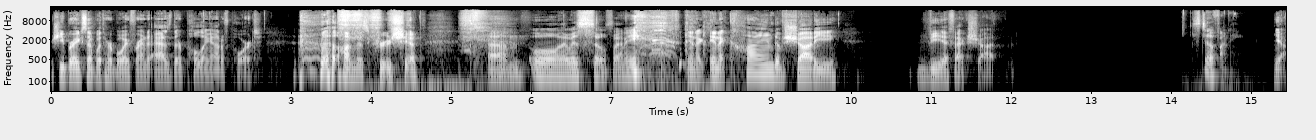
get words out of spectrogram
she breaks up with her boyfriend as they're pulling out of port on this cruise ship. Um, oh that was so funny. in a in a kind of shoddy VFX shot. still funny. Yeah,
